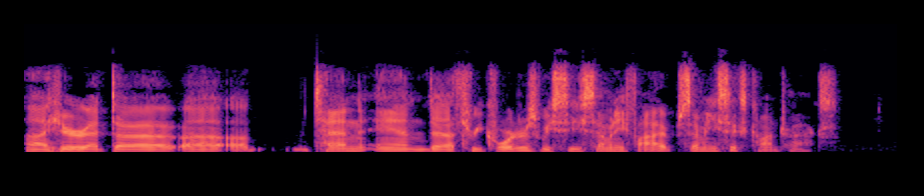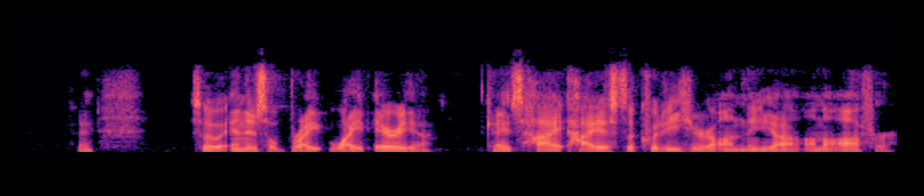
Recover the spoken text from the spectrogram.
uh, here at uh, uh 10 and uh, three quarters, we see 75, 76 contracts. Okay, so and there's a bright white area. Okay, it's high highest liquidity here on the uh, on the offer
